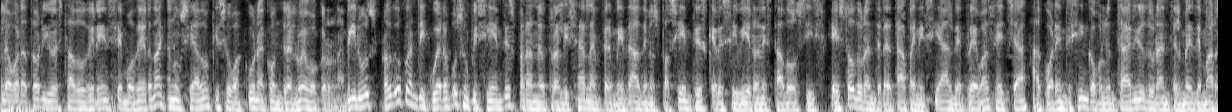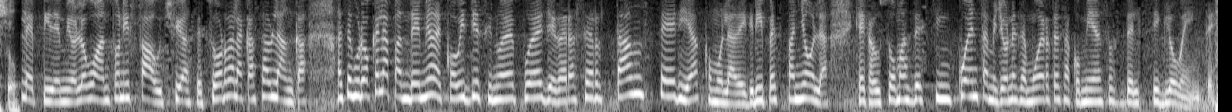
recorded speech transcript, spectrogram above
El laboratorio estadounidense Moderna ha anunciado que su vacuna contra el nuevo coronavirus produjo anticuerpos suficientes para neutralizar la enfermedad en los pacientes que recibieron esta dosis. Esto durante la etapa inicial de pruebas hecha a 45 voluntarios durante el mes de marzo. El epidemiólogo Anthony Fauci, asesor de la Casa Blanca, aseguró que la pandemia de COVID-19 puede llegar a ser tan seria como la de gripe española, que causó más de 50 millones de muertes a comienzos del siglo XX.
